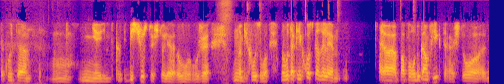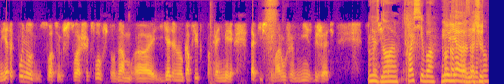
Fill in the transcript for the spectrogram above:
какое-то не, как-то бесчувствие, что ли, уже у многих вызвало. Но вы так легко сказали э, по поводу конфликта, что, ну, я так понял с, с ваших слов, что нам э, ядерного конфликта, по крайней мере, тактическим оружием не избежать. Не знаю. Спасибо. Ну, я, сказали, значит, ну?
